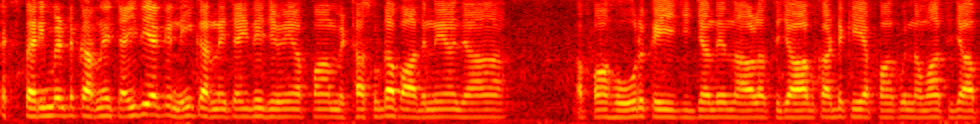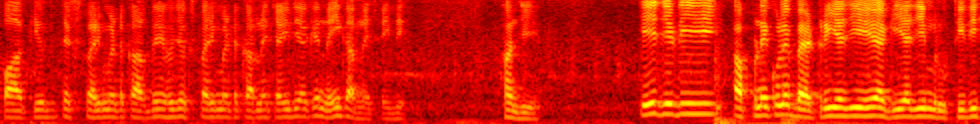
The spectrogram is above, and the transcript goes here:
ਐਕਸਪੈਰੀਮੈਂਟ ਕਰਨੇ ਚਾਹੀਦੇ ਆ ਕਿ ਨਹੀਂ ਕਰਨੇ ਚਾਹੀਦੇ? ਜਿਵੇਂ ਆਪਾਂ ਮਿੱਠਾ ਸੋਡਾ ਪਾ ਦਿੰਨੇ ਆ ਜਾਂ ਆਪਾਂ ਹੋਰ ਕਈ ਚੀਜ਼ਾਂ ਦੇ ਨਾਲ ਤੇਜ਼ਾਬ ਕੱਢ ਕੇ ਆਪਾਂ ਕੋਈ ਨਵਾਂ ਤੇਜ਼ਾਬ ਪਾ ਕੇ ਉਹਦੇ ਤੇ ਐਕਸਪੈਰੀਮੈਂਟ ਕਰਦੇ ਇਹੋ ਜਿਹੇ ਐਕਸਪੈਰੀਮੈਂਟ ਕਰਨੇ ਚਾਹੀਦੇ ਆ ਕਿ ਨਹੀਂ ਕਰਨੇ ਚਾਹੀਦੇ। ਹਾਂਜੀ। ਇਹ ਜਿਹੜੀ ਆਪਣੇ ਕੋਲੇ ਬੈਟਰੀ ਹੈ ਜੀ, ਇਹ ਹੈਗੀ ਹੈ ਜੀ ਮਰੂਤੀ ਦੀ,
